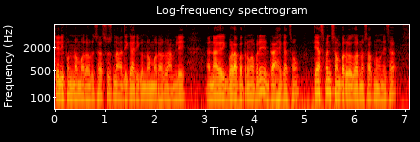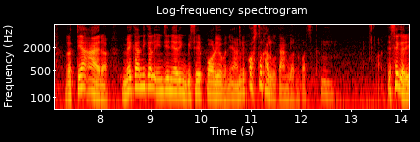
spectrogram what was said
टेलिफोन नम्बरहरू छ सूचना अधिकारीको नम्बरहरू हामीले नागरिक बडापत्रमा पनि राखेका छौँ। त्यहाँ पनि सम्पर्क गर्न सक्नुहुनेछ। र त्यहाँ आएर मेकानिकल इन्जिनियरिङ विषय पढ्यो भने हामीले कस्तो खालको काम गर्नुपर्छ त्यसै गरी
